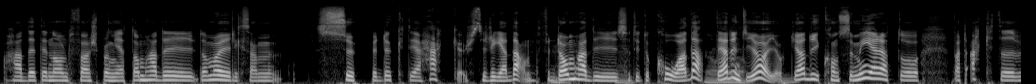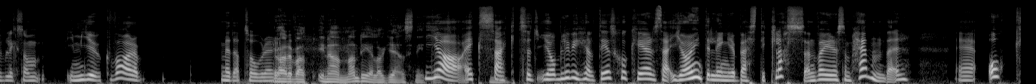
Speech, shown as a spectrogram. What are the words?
hade ett enormt försprång i att de, hade, de var ju liksom superduktiga hackers redan. För Mm. de hade ju Mm. suttit och kodat. Ja, det hade inte jag gjort. Mm. Jag hade ju konsumerat och varit aktiv liksom i mjukvara med datorer. Du hade varit i en annan del av gränssnittet? Ja, exakt. Så att jag blev helt dels chockerad. Så här, jag är inte längre bäst i klassen. Vad är det som händer? Eh, och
